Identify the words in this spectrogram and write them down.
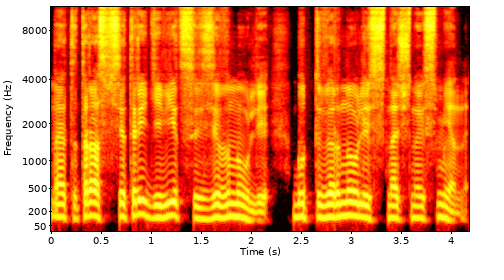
На этот раз все три девицы зевнули, будто вернулись с ночной смены.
